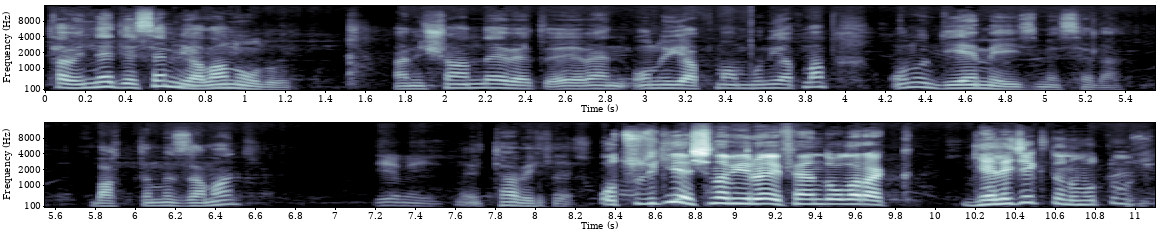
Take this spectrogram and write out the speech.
tabii ne desem yalan olur. Hani şu anda evet e, ben onu yapmam bunu yapmam onu diyemeyiz mesela. Baktığımız zaman Diyemeyiz. e, tabii ki 32 yaşında bir beyefendi olarak gelecekten umutlu musun?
